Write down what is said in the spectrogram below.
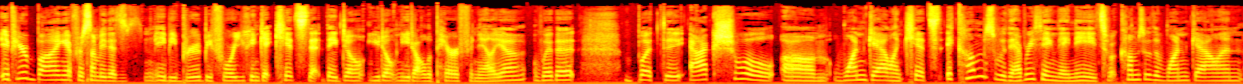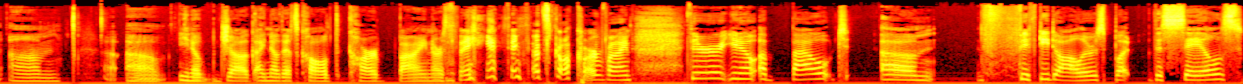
if you're buying it for somebody that's maybe brewed before, you can get kits that they don't you don't need all the paraphernalia with it. But the actual um, one gallon kits, it comes with everything they need. So it comes with a one gallon. Um, uh, you know, jug. I know that's called carbine or thing. I think that's called carbine. They're, you know, about um, fifty dollars, but the sales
